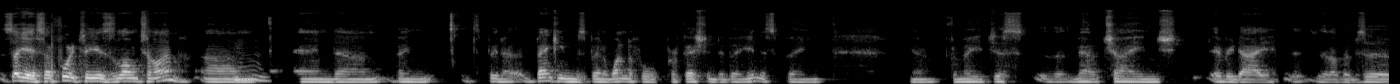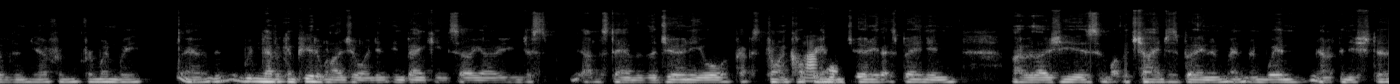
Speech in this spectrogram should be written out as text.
so yeah, so 42 years is a long time, um, mm. and um, been it's been a banking has been a wonderful profession to be in. It's been, you know, for me just the amount of change every day that, that I've observed, and you know, from from when we you know, we didn't have a computer when I joined in, in banking, so you know you can just understand the, the journey, or perhaps try and comprehend wow. the journey that's been in over those years and what the change has been and, and, and when you know, finished uh,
